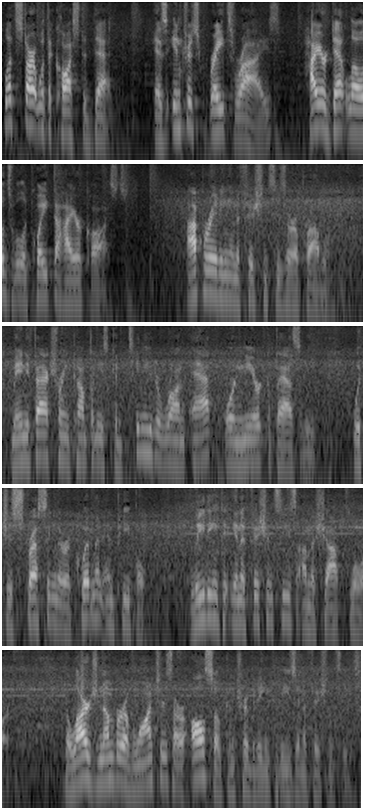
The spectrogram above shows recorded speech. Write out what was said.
Let's start with the cost of debt. As interest rates rise, higher debt loads will equate to higher costs. Operating inefficiencies are a problem. Manufacturing companies continue to run at or near capacity, which is stressing their equipment and people, leading to inefficiencies on the shop floor. The large number of launches are also contributing to these inefficiencies.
